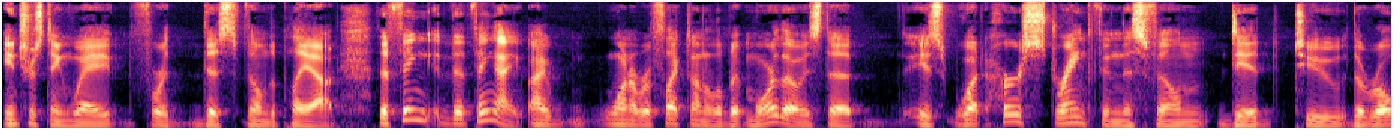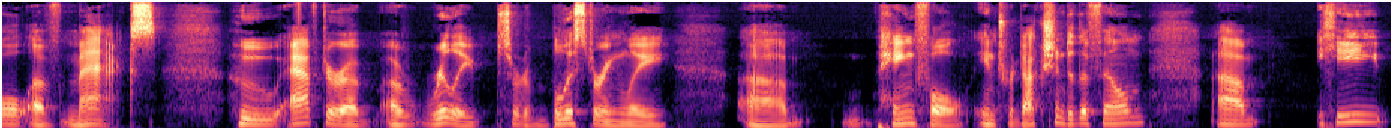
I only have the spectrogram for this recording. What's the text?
interesting way for this film to play out? The thing the thing I, I want to reflect on a little bit more though is the is what her strength in this film did to the role of Max, who after a, a really sort of blisteringly uh, painful introduction to the film, um, he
